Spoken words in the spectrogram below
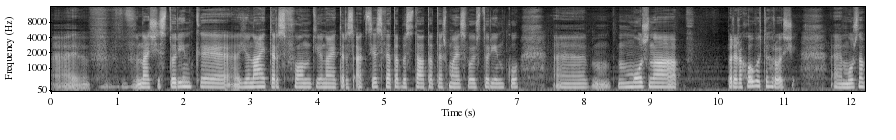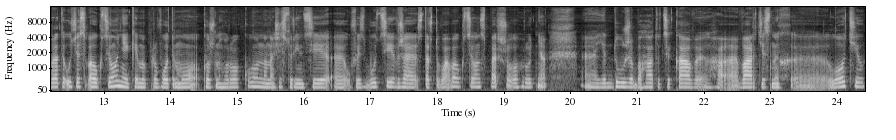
в- в наші сторінки Юнайтерс, фонд Юнайтерс, акція Свята без тата теж має свою сторінку. Е, Можна перераховувати гроші. Е, Можна брати участь в аукціоні, який ми проводимо кожного року на нашій сторінці е, у Фейсбуці. Вже стартував аукціон з 1 грудня. Е, Є дуже багато цікавих, вартісних е, лотів.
